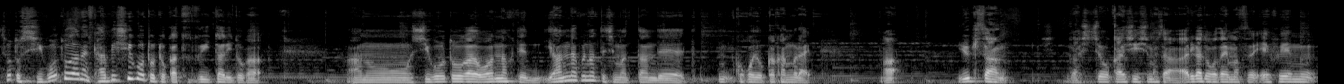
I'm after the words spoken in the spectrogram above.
ちょっと仕事がね、旅仕事とか続いたりとか、あのー、仕事が終わんなくて、やんなくなってしまったんで、ここ4日間ぐらい。あ、ゆきさん、が視聴開始しました。ありがとうございます。FM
